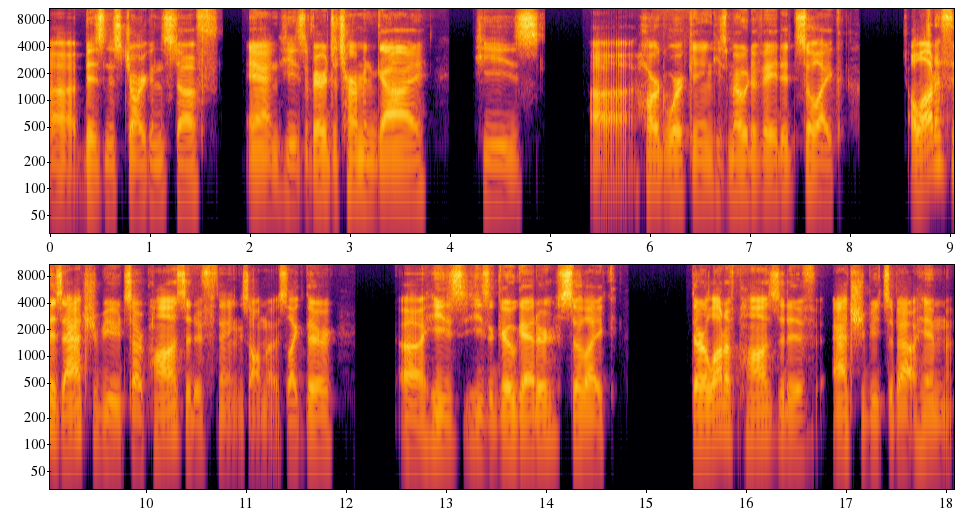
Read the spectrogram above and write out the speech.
uh business jargon stuff, and he's a very determined guy. He's uh hardworking. He's motivated. So like a lot of his attributes are positive things almost like they're uh he's he's a go-getter so like there are a lot of positive attributes about him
